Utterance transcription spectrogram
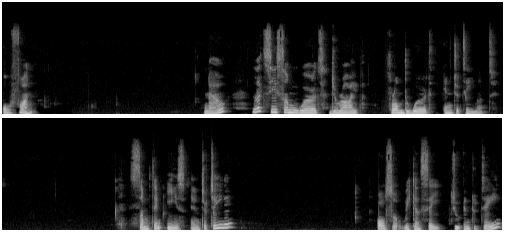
or fun. Now, let's see some words derived from the word entertainment. Something is entertaining. Also, we can say to entertain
